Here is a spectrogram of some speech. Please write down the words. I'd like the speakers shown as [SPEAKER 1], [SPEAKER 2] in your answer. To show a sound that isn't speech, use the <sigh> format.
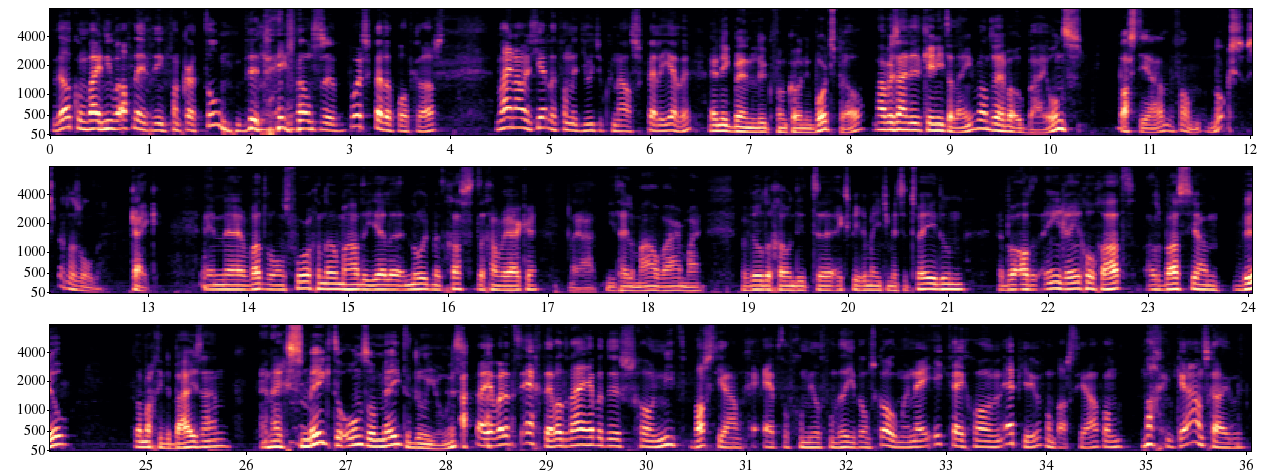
[SPEAKER 1] Welkom bij een nieuwe aflevering van Karton, de <laughs> Nederlandse bordspellenpodcast. Mijn naam is Jelle van het YouTube-kanaal Spellen Jelle.
[SPEAKER 2] En ik ben Luc van Koning Bordspel. Maar we zijn dit keer niet alleen, want we hebben ook bij ons...
[SPEAKER 3] Bastiaan van Nox Spellenzolder.
[SPEAKER 2] Kijk, en uh, wat we ons voorgenomen hadden, Jelle, nooit met gasten te gaan werken. Nou ja, niet helemaal waar, maar we wilden gewoon dit uh, experimentje met z'n tweeën doen. Hebben we altijd één regel gehad. Als Bastiaan wil, dan mag hij erbij zijn. En hij smeekte ons om mee te doen, jongens. <laughs>
[SPEAKER 1] Nou ja, maar dat is echt, hè. Want wij hebben dus gewoon niet Bastiaan geappt of gemaild van wil je bij ons komen. Nee, ik kreeg gewoon een appje van Bastiaan van mag ik een keer aanschuiven?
